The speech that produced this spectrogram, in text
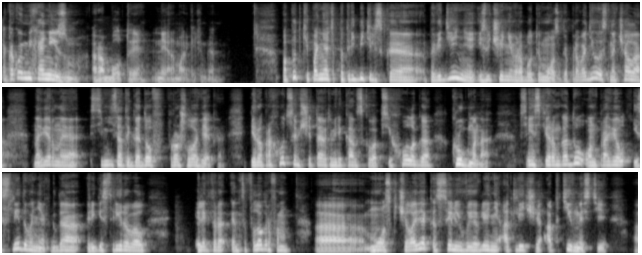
А какой механизм работы нейромаркетинга? Попытки понять потребительское поведение изучением работы мозга проводилось с начала, наверное, 70-х годов прошлого века. Первопроходцем считают американского психолога Кругмана. В 1971 году он провел исследование, когда регистрировал электроэнцефалографом э, мозг человека с целью выявления отличия активности э,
